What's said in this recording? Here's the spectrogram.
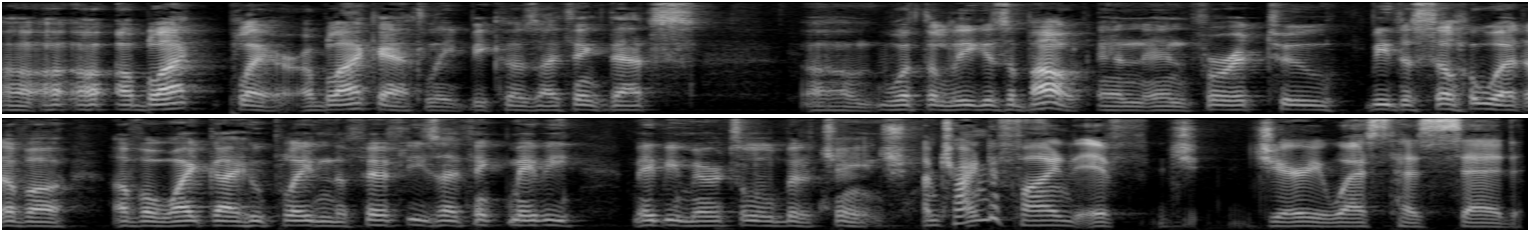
uh, a, a, black player, a black athlete, because I think that's um, what the league is about. And and for it to be the silhouette of a of a white guy who played in the '50s, I think maybe maybe merits a little bit of change. I'm trying to find if. J- Jerry West has said.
